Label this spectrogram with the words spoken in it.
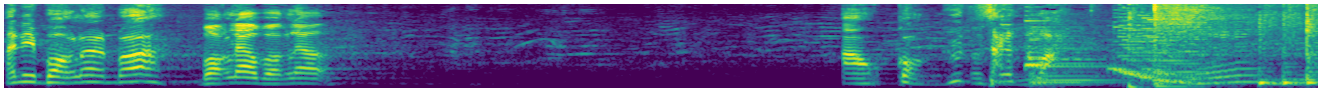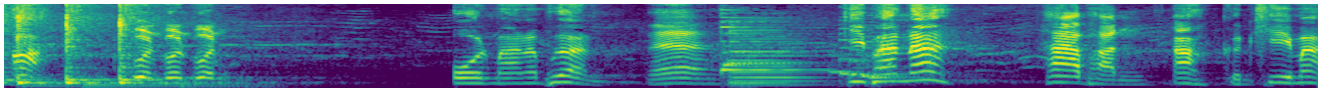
อันนี้บอกแล้วเห็นปะบอกแล้วบอกแล้ว เอากล่องยุดใส่ว่ะอะพุ่นพุ่นพุ่นโอนมานะเพื่อน นะกี่พันนะห้าพันอะขึ้นขี้มา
